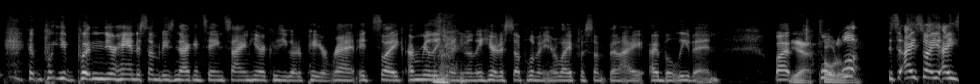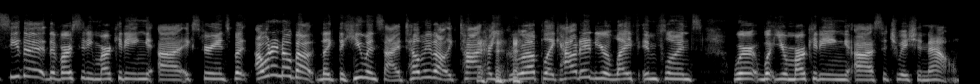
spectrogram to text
put you putting your hand to somebody's neck and saying sign here because you got to pay your rent. It's like I'm really genuinely here to supplement your life with something I I believe in. But yeah, totally. Well, I so I, I see the the varsity marketing uh, experience, but I want to know about like the human side. Tell me about like Todd, how you grew up. Like, how did your life influence where what your marketing uh, situation now?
